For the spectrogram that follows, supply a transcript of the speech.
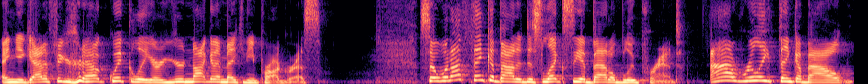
and you got to figure it out quickly or you're not going to make any progress. So, when I think about a dyslexia battle blueprint, I really think about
